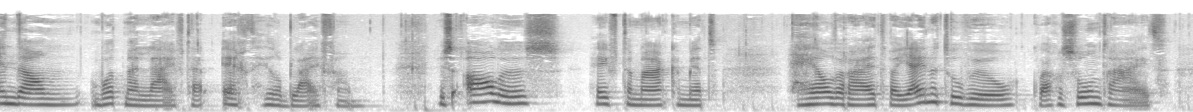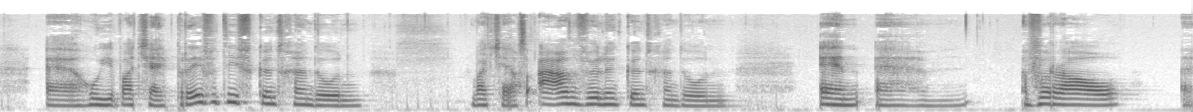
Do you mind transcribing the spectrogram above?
En dan wordt mijn lijf daar echt heel blij van. Dus alles heeft te maken met helderheid waar jij naartoe wil, qua gezondheid. Uh, hoe je, wat jij preventief kunt gaan doen wat jij als aanvulling kunt gaan doen. En ehm, vooral, uh,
